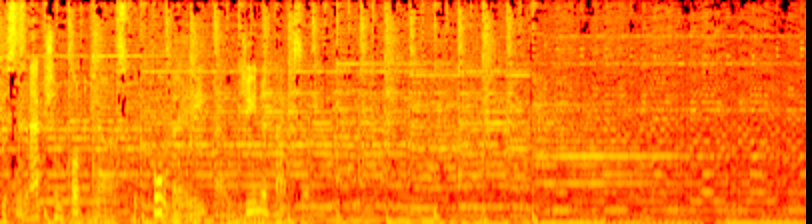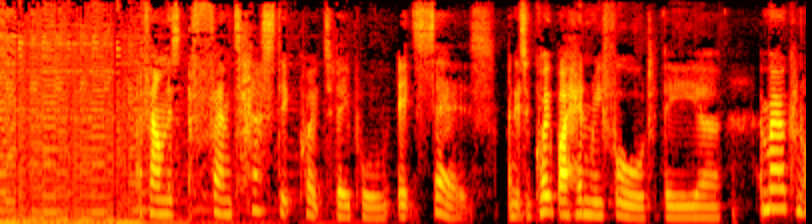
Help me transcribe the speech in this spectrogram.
This is Action Podcast with Paul Bailey and Gina Baxter. I found this fantastic quote today, Paul. It says, and it's a quote by Henry Ford, the uh, American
